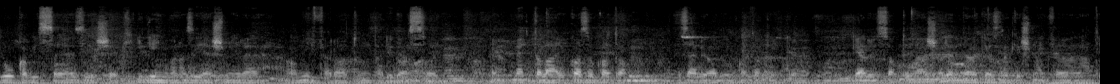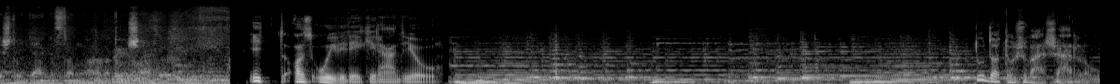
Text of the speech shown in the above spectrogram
jók a visszajelzések, igény van az ilyesmire, a mi feladatunk pedig az, hogy megtaláljuk azokat az előadókat, akik kellő szaktudással rendelkeznek, és megfelelően át is tudják ezt adni a hallgatóságot. Itt az Újvidéki Rádió. Tudatos vásárló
